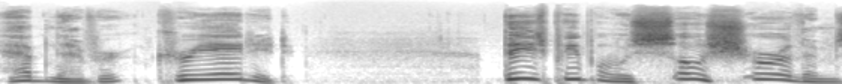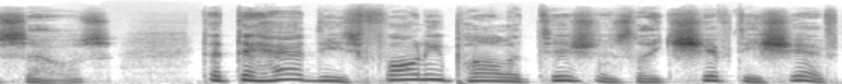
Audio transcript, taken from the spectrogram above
have never created. These people were so sure of themselves that they had these phony politicians like Shifty Schiff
